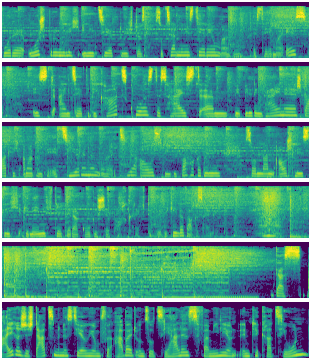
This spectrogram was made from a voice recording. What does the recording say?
wurde ursprünglich initiiert durch das Sozialministerium, also STMAS ist ein Zertifikatskurs. Das heißt, ähm, wir bilden keine staatlich anerkannte Erzieherinnen oder Erzieher aus, wie die Fachakademien, sondern ausschließlich genehmigte pädagogische Fachkräfte für die Kindertageseinrichtung. Das Bayerische Staatsministerium für Arbeit und Soziales, Familie und Integration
